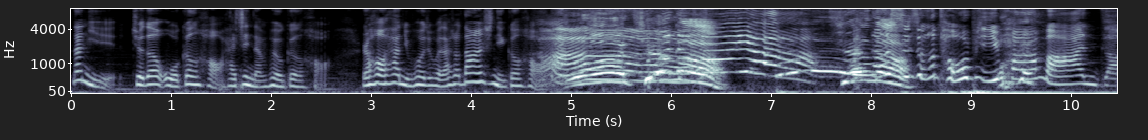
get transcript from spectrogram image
那你觉得我更好，还是你男朋友更好？然后他女朋友就回答说，当然是你更好啊。哇天哪！天哪当时！整个头皮发麻，你知道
